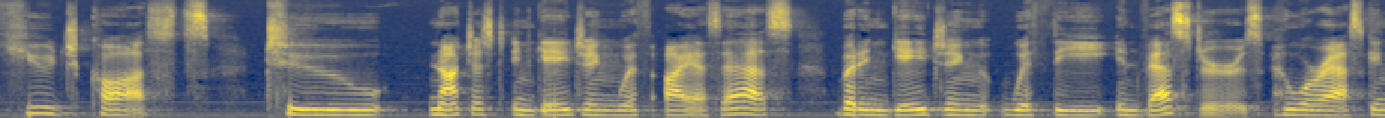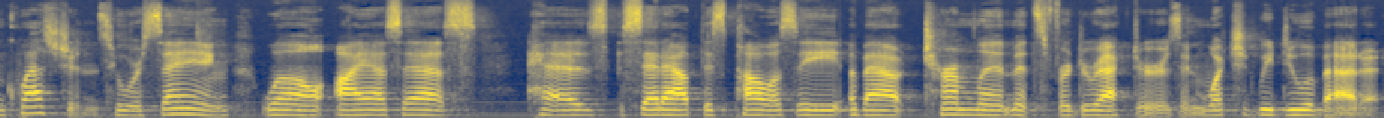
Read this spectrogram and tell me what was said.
huge costs to not just engaging with ISS, but engaging with the investors who are asking questions, who are saying, well, ISS has set out this policy about term limits for directors and what should we do about it.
